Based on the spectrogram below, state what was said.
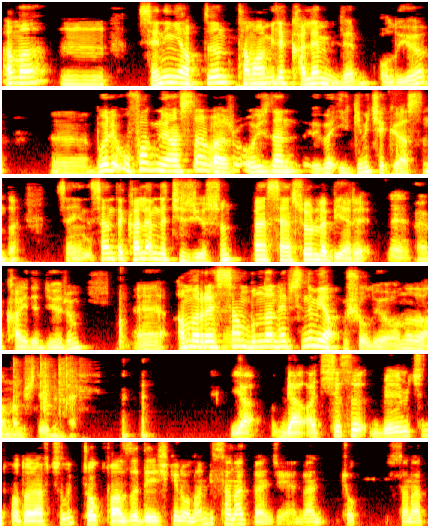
Ama hmm, senin yaptığın tamamıyla kalemle oluyor. Ee, böyle ufak nüanslar var. O yüzden böyle ilgimi çekiyor aslında. Sen, sen de kalemle çiziyorsun. Ben sensörle bir yere Evet. e, kaydediyorum. E, ama ressam bunların hepsini mi yapmış oluyor? Onu da anlamış değilim ben. Ya, ya açıkçası benim için fotoğrafçılık çok fazla değişken olan bir sanat bence. Yani ben çok sanat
